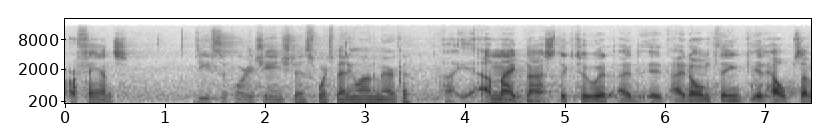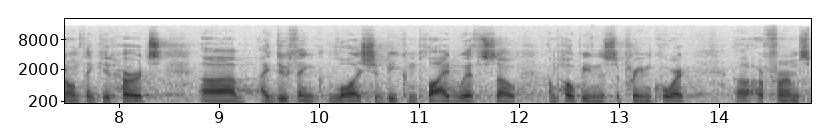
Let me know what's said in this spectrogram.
are fans. Do you support a change to sports betting law in America? I, I'm agnostic to it. I, it. I don't think it helps. I don't think it hurts. Uh, I do think laws should be complied with. So I'm hoping the Supreme Court uh, affirms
